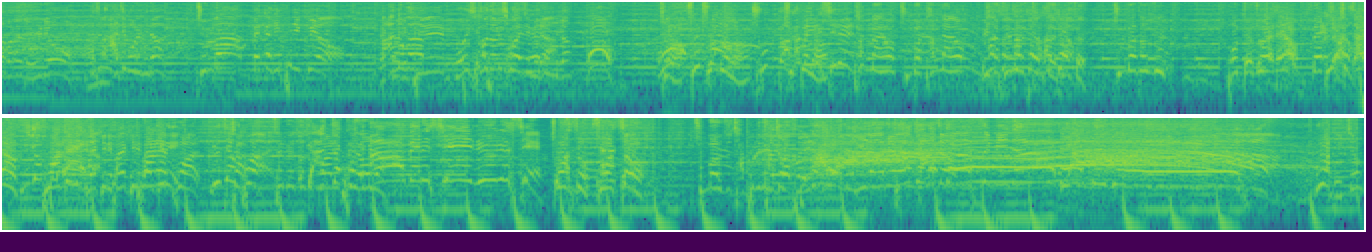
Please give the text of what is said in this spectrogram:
있고요. 있습니다만 올려. 하지만 아직 모릅니다. 줌바 메카니 필 있고요. 마노가 메카니 필 원시번호를 쳐야 됩니다. 오! 자, 춤바가 메르시를 탔나요? 중바 탔나요? 탔어요, 탔어요, 탔어요. 중바 선수 버텨줘야 돼요. 네, 그렇죠. 이거 부활해. 발키리, 발키리, 발키리. 부활. 자, 부활. 선수 부활했고요. 잡혔습니다. 아 메르시 류르시 좋았어, 좋았어. 중바 선수 잡히게 됐죠. 가져왔어요. 이러면 가져왔습니다. 있죠?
